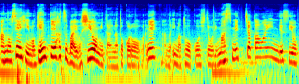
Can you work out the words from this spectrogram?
あの製品を限定発売をしようみたいなところがねあの今投稿しております。めっちゃ可愛いんですよ。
